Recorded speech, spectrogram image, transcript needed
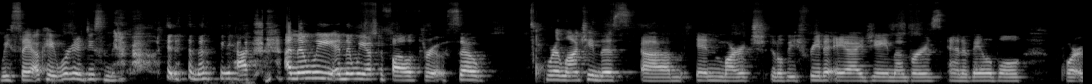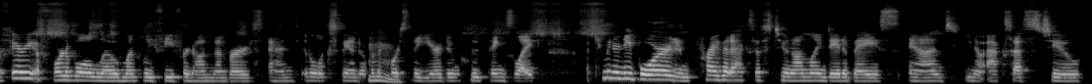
we say okay we're going to do something about it and then we have and then we and then we have to follow through so we're launching this um, in march it'll be free to aiga members and available for a very affordable low monthly fee for non-members and it'll expand over mm. the course of the year to include things like a community board and private access to an online database and you know access to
